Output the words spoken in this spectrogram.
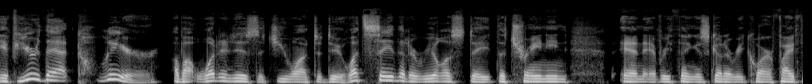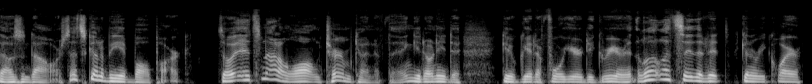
if you're that clear about what it is that you want to do, let's say that a real estate, the training and everything is going to require $5,000. That's going to be a ballpark. So it's not a long term kind of thing. You don't need to get a four year degree or. Let's say that it's going to require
